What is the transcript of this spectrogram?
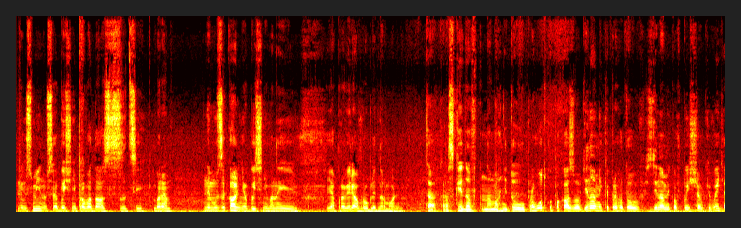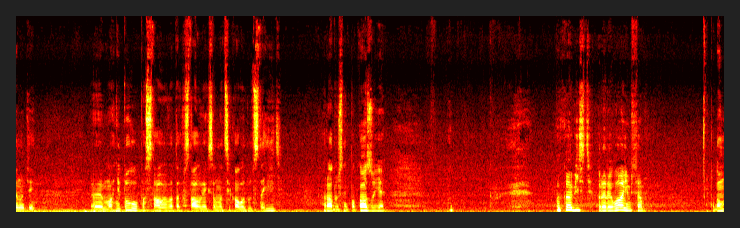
Плюс-мінус, обичні провода з ці беремо. Не музикальні, обичні, вони я провіряв, роблять нормально. Так, розкидав на магнітову проводку, показував, динаміки приготував, з динаміків пищавки витягнуті. Е, магнітолу поставив, отак вставив, як це воно цікаво тут стоїть. Градусник показує. Поки місць перериваємося. Потім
